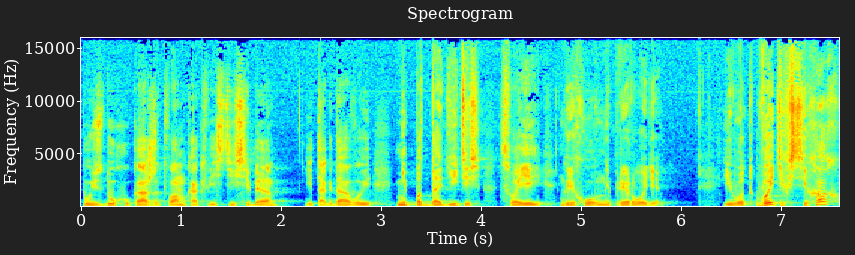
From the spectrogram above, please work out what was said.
пусть Дух укажет вам, как вести себя, и тогда вы не поддадитесь своей греховной природе. И вот в этих стихах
